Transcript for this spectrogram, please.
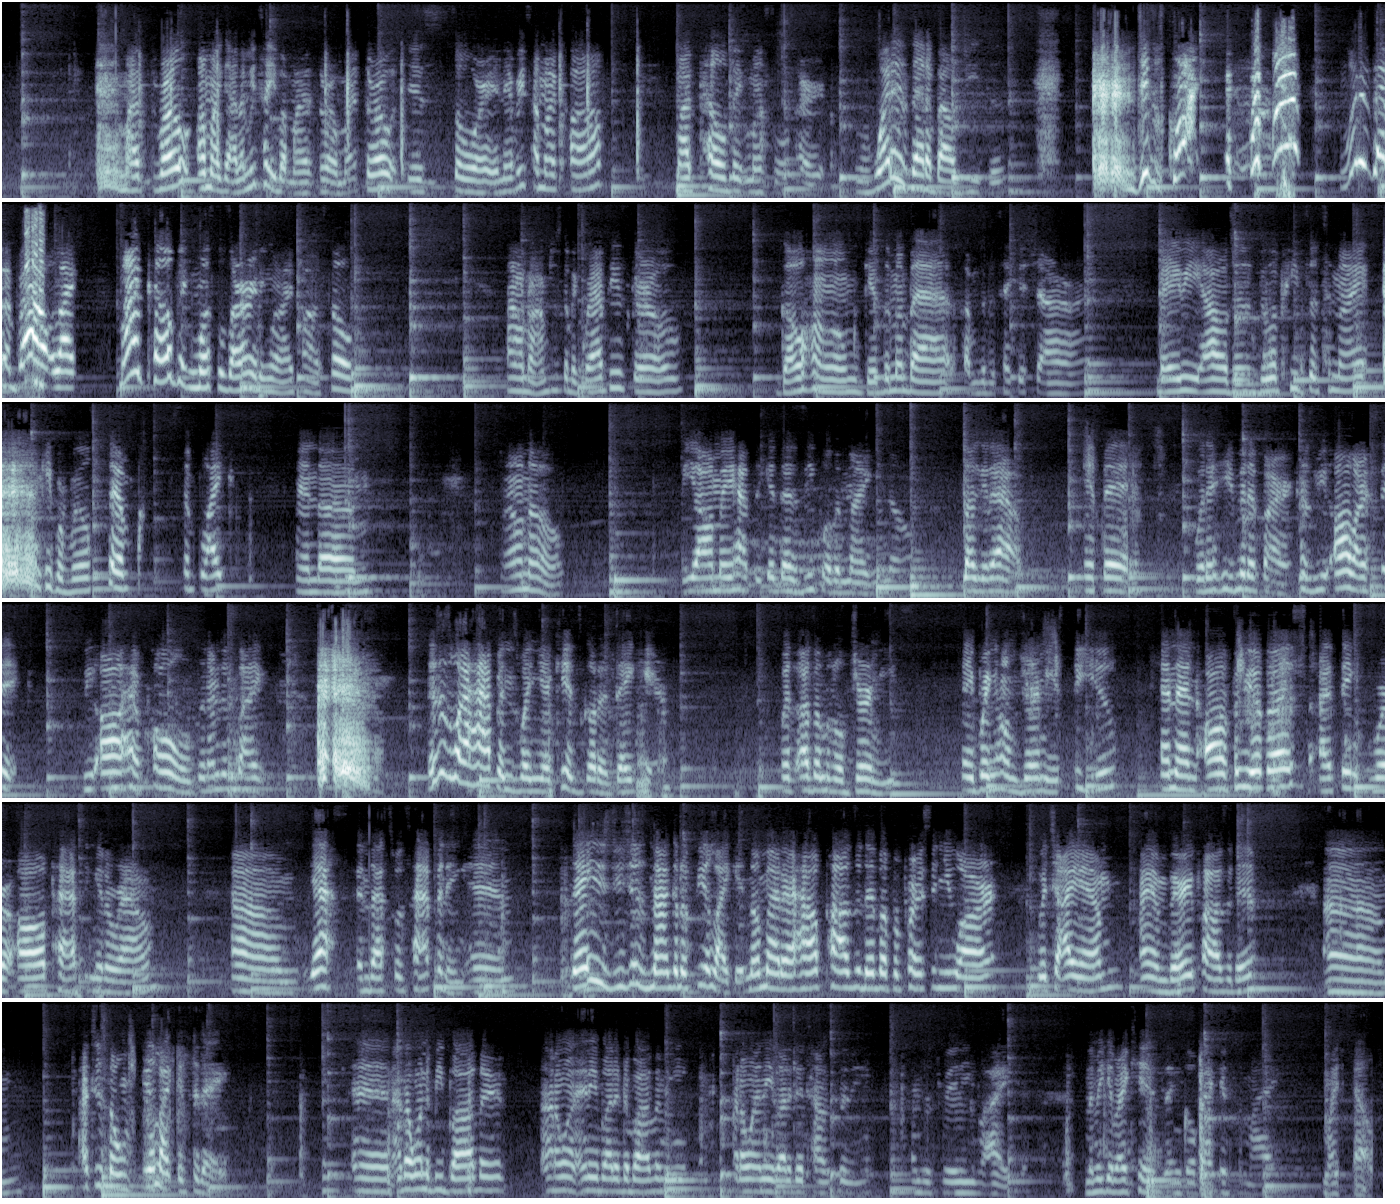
My throat, oh my god, let me tell you about my throat. My throat is sore, and every time I cough, my pelvic muscles hurt. What is that about, Jesus? Jesus Christ! what is that about? Like, my pelvic muscles are hurting when I cough. So, I don't know. I'm just gonna grab these girls, go home, give them a bath. I'm gonna take a shower. Maybe I'll just do a pizza tonight. Keep it real simp, simp like. And um, I don't know. Y'all may have to get that ZzzQuil tonight, you know, plug it out in bed with a humidifier because we all are sick. We all have colds, and I'm just like, this is what happens when your kids go to daycare with other little germies. They bring home germies to you, and then all three of us, I think we're all passing it around. Um, yes, and that's what's happening. And days you're just not gonna feel like it, no matter how positive of a person you are, which I am. I am very positive. Um, I just don't feel like it today, and I don't want to be bothered. I don't want anybody to bother me. I don't want anybody to talk to me. I'm just really like, let me get my kids and go back into my myself.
